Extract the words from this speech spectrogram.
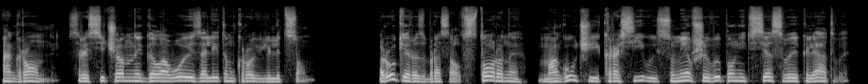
огромный, с рассеченной головой и залитым кровью лицом. Руки разбросал в стороны, могучий и красивый, сумевший выполнить все свои клятвы,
